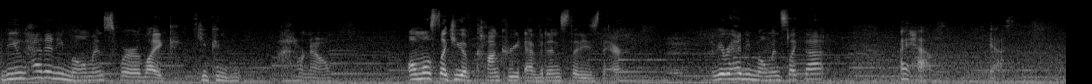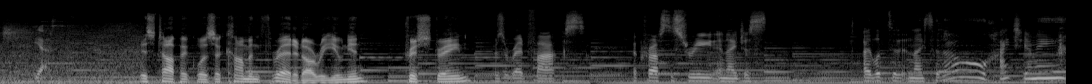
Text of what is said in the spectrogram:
Have you had any moments where, like, you can, I don't know, almost like you have concrete evidence that he's there? Have you ever had any moments like that? I have. Yes. Yes. This topic was a common thread at our reunion. Trish Strain, There was a red fox across the street, and I just, I looked at it and I said, "Oh, hi, Jimmy,"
